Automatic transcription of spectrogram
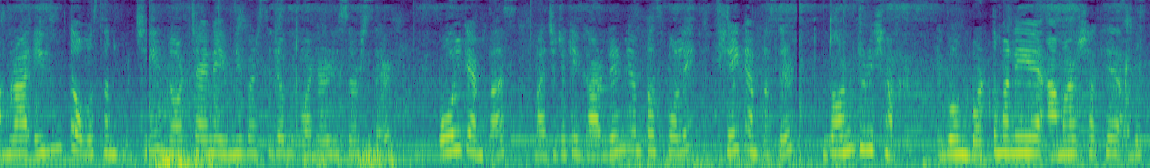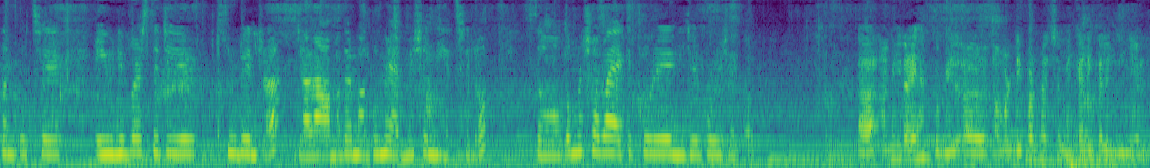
আমরা এই মুহূর্তে অবস্থান করছি north China university of water রিসোর্সের ওল্ড ক্যাম্পাস বা যেটাকে গার্ডেন ক্যাম্পাস বলে, সেই ক্যাম্পাসের ডরমিটরির সামনে। এবং বর্তমানে আমার সাথে অবস্থান করছে এই ইউনিভার্সিটির স্টুডেন্টরা যারা আমাদের মাধ্যমে অ্যাডমিশন নিয়েছিল। সো তোমরা সবাই এক এক করে নিজের পরিচয় দাও। আমি রায়হান কবির আমার ডিপার্টমেন্ট হচ্ছে মেকানিক্যাল ইঞ্জিনিয়ারিং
